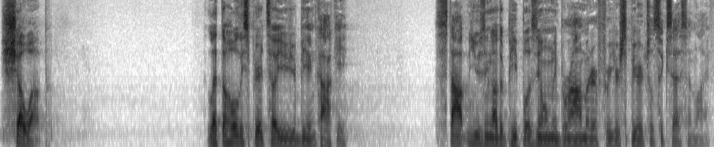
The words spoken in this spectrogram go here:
Show up. Let the Holy Spirit tell you you're being cocky. Stop using other people as the only barometer for your spiritual success in life.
